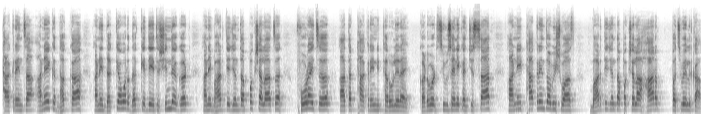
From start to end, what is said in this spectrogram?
ठाकरेंचा अनेक धक्का आणि धक्क्यावर धक्के देत शिंदे गट आणि भारतीय जनता पक्षालाच फोडायचं आता ठाकरेंनी ठरवलेलं आहे. कडवट शिवसैनिकांची साथ आणि ठाकरेंचा विश्वास भारतीय जनता पक्षाला हार पचवेल का?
